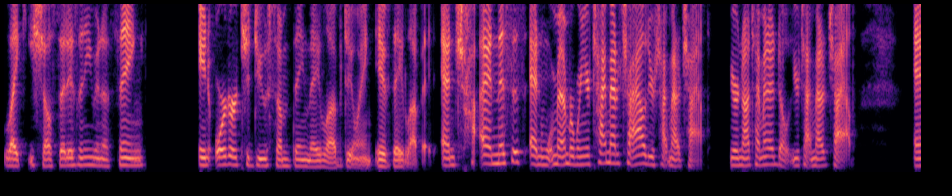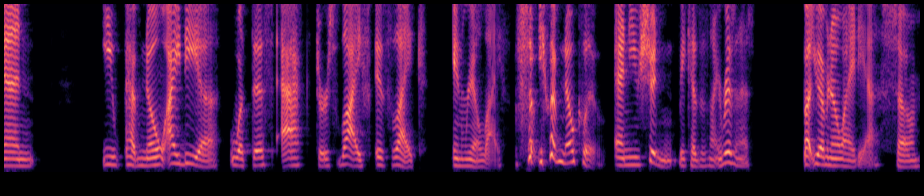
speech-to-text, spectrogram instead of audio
like E'Shel said, isn't even a thing in order to do something they love doing if they love it. And and this is and remember when you're talking about a child, you're talking about a child. You're not talking about an adult, you're talking about a child. And you have no idea what this actor's life is like in real life. So you have no clue and you shouldn't because it's not your business. But you have no idea. So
